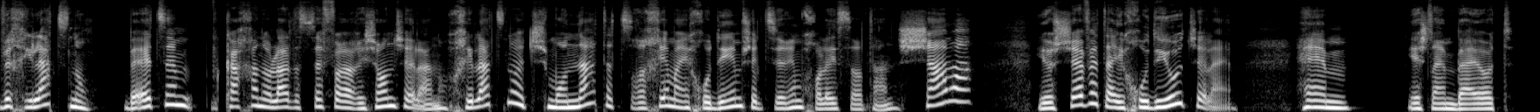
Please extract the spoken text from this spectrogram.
וחילצנו. בעצם ככה נולד הספר הראשון שלנו, חילצנו את שמונת הצרכים הייחודיים של צעירים חולי סרטן. שמה יושבת הייחודיות שלהם. הם יש להם בעיות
